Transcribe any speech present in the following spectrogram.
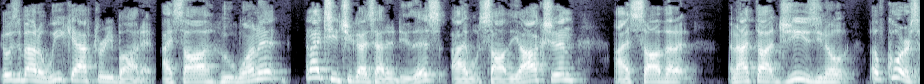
it was about a week after he bought it. I saw who won it, and I teach you guys how to do this. I saw the auction. I saw that, and I thought, geez, you know, of course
